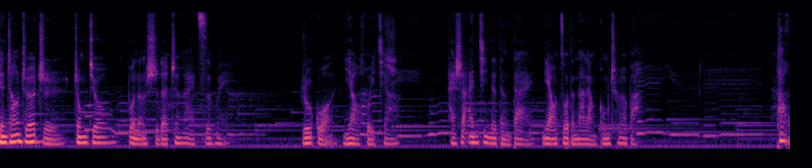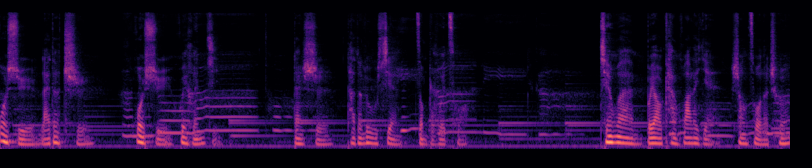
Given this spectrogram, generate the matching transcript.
浅尝辄止，终究不能识得真爱滋味。如果你要回家，还是安静的等待你要坐的那辆公车吧。它或许来得迟，或许会很挤，但是它的路线总不会错。千万不要看花了眼，上错了车；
